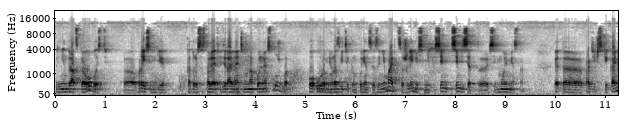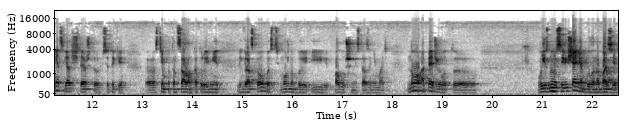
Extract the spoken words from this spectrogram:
Ленинградская область э, в рейтинге, который составляет Федеральная антимонопольная служба, по уровню развития конкуренции занимает, к сожалению, 77 место. Это практически конец. Я считаю, что все-таки Э, с тем потенциалом, который имеет Ленинградская область, можно бы и получше места занимать. Но, опять же, вот э, выездное совещание было на базе,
